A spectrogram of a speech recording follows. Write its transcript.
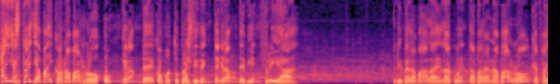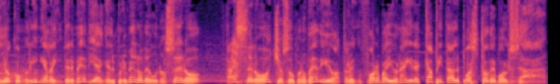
Ahí está Jamaico Navarro, un grande como tu presidente grande, bien fría. Primera mala en la cuenta para Navarro, que falló con línea la intermedia en el primero de 1-0. 3-0-8 su promedio, te lo informa United Capital, puesto de bolsa.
